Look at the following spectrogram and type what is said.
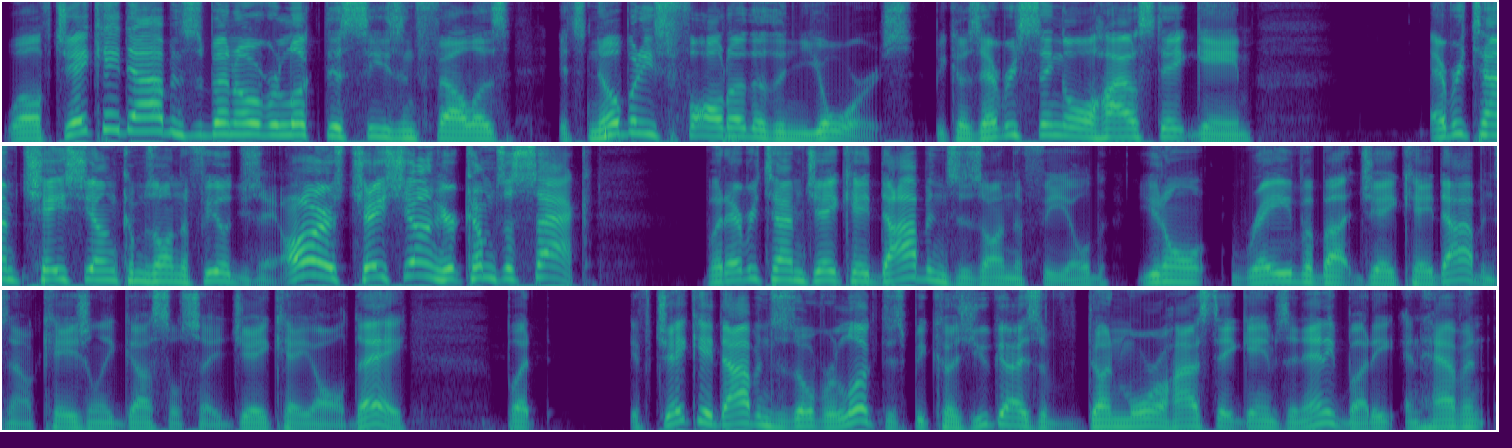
Well, if J.K. Dobbins has been overlooked this season, fellas, it's nobody's fault other than yours because every single Ohio State game, every time Chase Young comes on the field, you say, "Oh, it's Chase Young. Here comes a sack." But every time J.K. Dobbins is on the field, you don't rave about J.K. Dobbins. Now, occasionally Gus will say J.K. all day, but if J.K. Dobbins is overlooked, it's because you guys have done more Ohio State games than anybody and haven't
